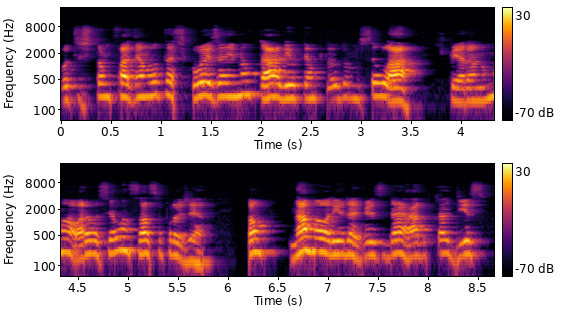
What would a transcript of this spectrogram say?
Outros estão fazendo outras coisas e não está ali o tempo todo no celular, esperando uma hora você lançar seu projeto. Então, na maioria das vezes dá errado por causa disso.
